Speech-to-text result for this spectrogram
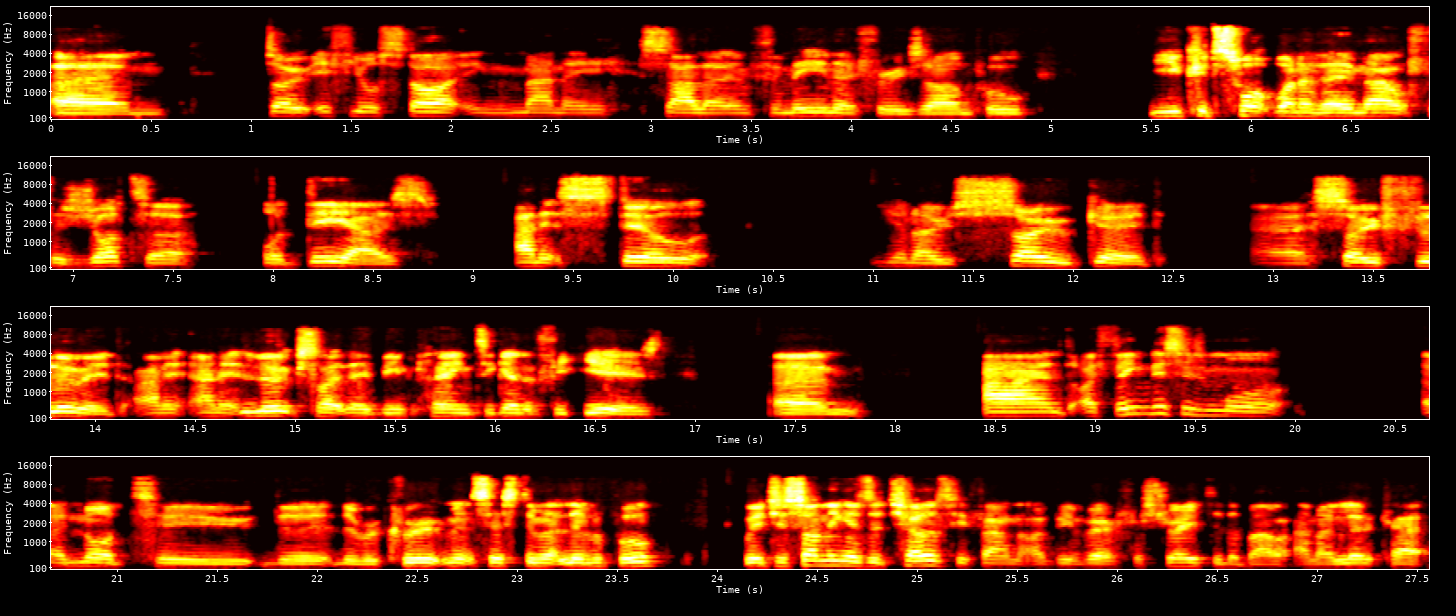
Um, so if you're starting Mane, Salah, and Firmino, for example, you could swap one of them out for Jota or Diaz, and it's still, you know, so good, uh, so fluid, and it and it looks like they've been playing together for years. Um, and I think this is more a nod to the, the recruitment system at Liverpool, which is something as a Chelsea fan that I've been very frustrated about. And I look at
